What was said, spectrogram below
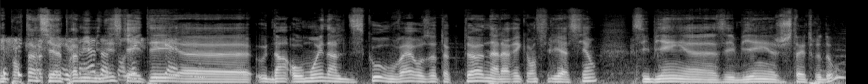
Et pourtant, a un premier ministre qui a été, euh, dans, au moins dans le discours ouvert aux Autochtones, à la réconciliation, c'est bien, euh, c'est bien Justin Trudeau?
